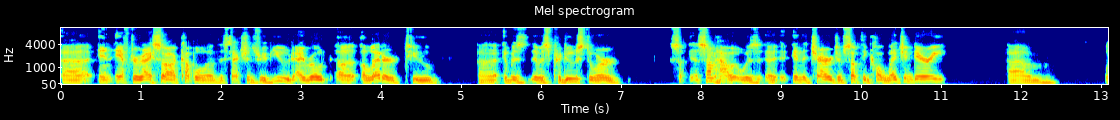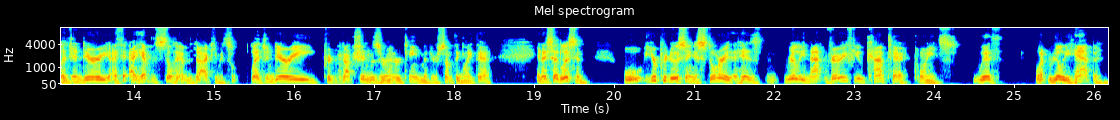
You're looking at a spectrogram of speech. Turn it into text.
uh, and after I saw a couple of the sections reviewed, I wrote a, a letter to. Uh, it was it was produced or so, somehow it was uh, in the charge of something called legendary. Um, legendary. I, th- I have still have the documents. Legendary Productions or Entertainment or something like that. And I said, listen, well, you're producing a story that has really not very few contact points with what really happened.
